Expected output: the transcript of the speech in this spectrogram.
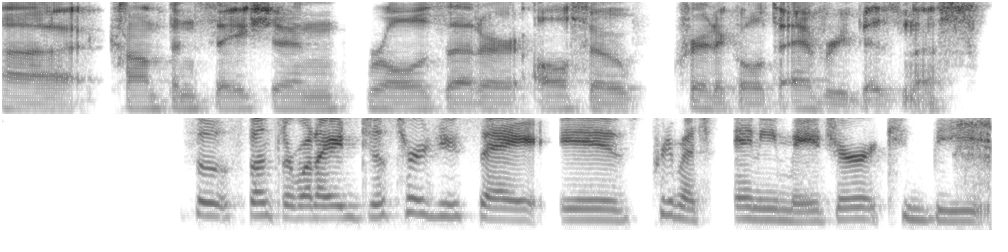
uh, compensation roles that are also critical to every business so spencer what i just heard you say is pretty much any major can be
